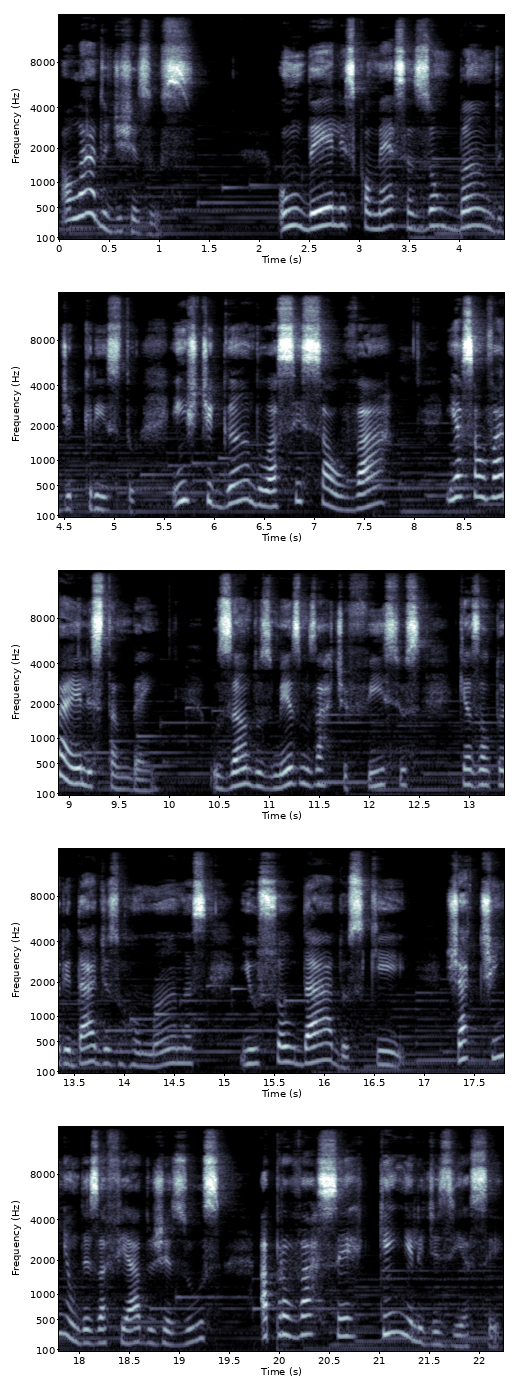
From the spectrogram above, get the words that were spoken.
ao lado de Jesus. Um deles começa zombando de Cristo, instigando-o a se salvar e a salvar a eles também, usando os mesmos artifícios que as autoridades romanas e os soldados que já tinham desafiado Jesus a provar ser quem ele dizia ser.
